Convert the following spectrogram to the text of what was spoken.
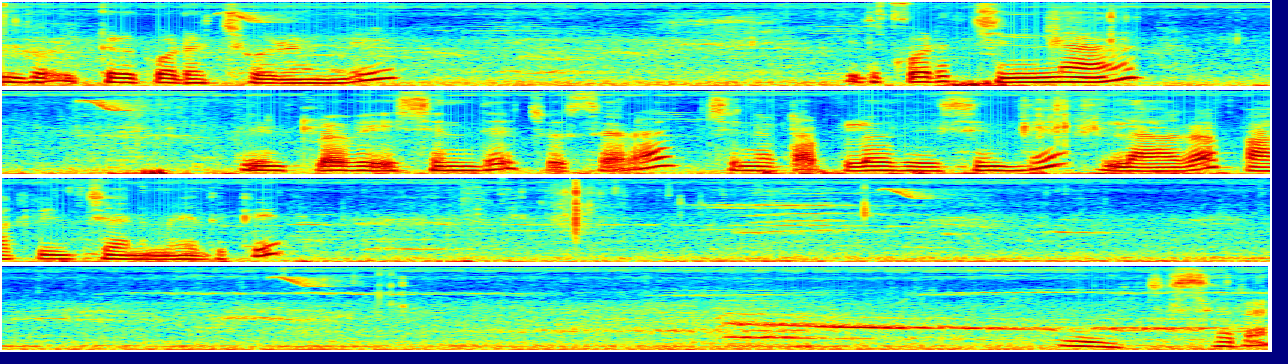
ఇంకో ఇక్కడ కూడా చూడండి. ఇది కూడా చిన్న దీంట్లో వేసిందే చూసారా? చిన్న టబ్లో వేసిందే. ఇలాగా పాకించాను మీదకి. చూసారా?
